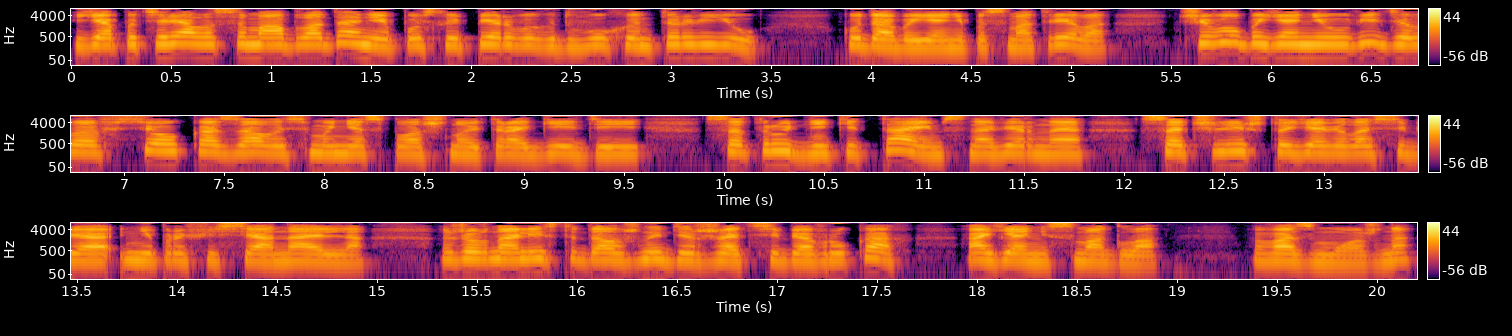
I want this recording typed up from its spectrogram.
Я потеряла самообладание после первых двух интервью — Куда бы я ни посмотрела, чего бы я ни увидела, все казалось мне сплошной трагедией. Сотрудники «Таймс», наверное, сочли, что я вела себя непрофессионально. Журналисты должны держать себя в руках, а я не смогла. Возможно,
